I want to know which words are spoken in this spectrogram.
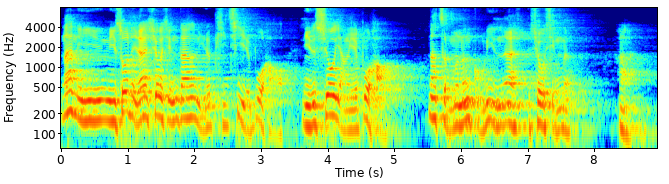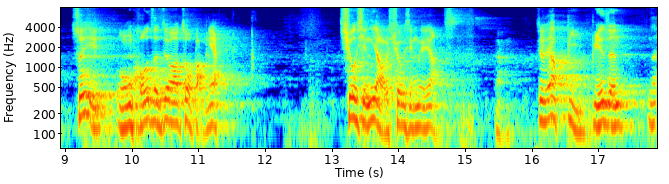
那你你说你在修行，但是你的脾气也不好，你的修养也不好，那怎么能鼓励人家修行呢？啊，所以我们活着就要做榜样，修行要有修行的样子，啊，就要比别人，那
